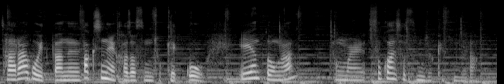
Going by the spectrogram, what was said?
잘하고 있다는 확신을 가졌으면 좋겠고 1년 동안 정말 수고하셨으면 좋겠습니다.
